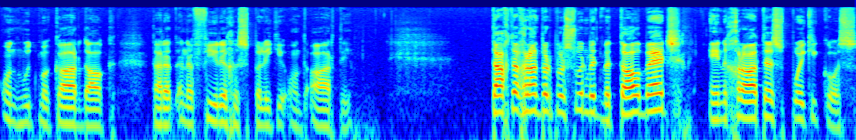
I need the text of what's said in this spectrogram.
ontmoet mekaar dalk, dat het in een vierige spilliekie ontaard he. 80 rand per persoon met metal badge en gratis poikiekos.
